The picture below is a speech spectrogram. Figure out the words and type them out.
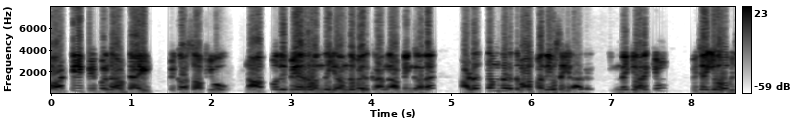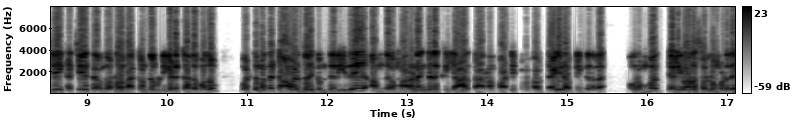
forty people how tight because of you நாற்பது பேர் வந்து இறந்து போயிருக்கிறாங்க அப்படிங்கிறத அழுத்தம் திருத்தமாக பதிவு செய்கிறார்கள். இன்னைக்கு வரைக்கும் விஜயோ விஜய் கட்சியை சேர்ந்தவர்களோ அந்த அக்கௌண்டபிலிட்டி எடுக்காத போதும் ஒட்டுமொத்த காவல்துறைக்கும் தெரியுது அந்த மரணங்களுக்கு யார் காரணம்? பார்ட்டி people have அப்படிங்கறத ரொம்ப தெளிவாக சொல்லும் பொழுது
